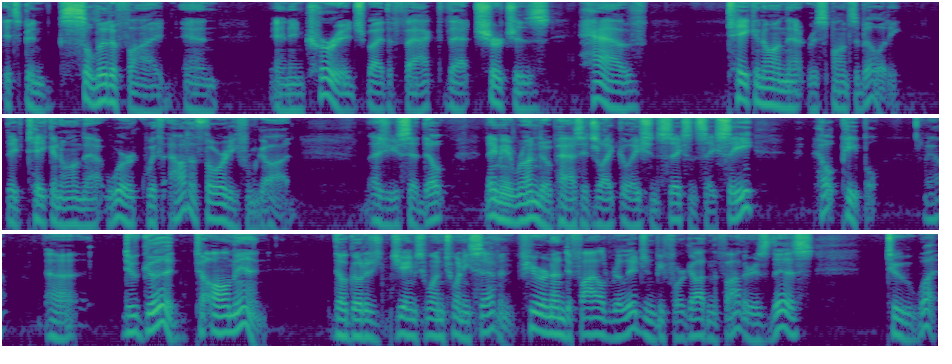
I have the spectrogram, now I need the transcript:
it's been solidified and and encouraged by the fact that churches have taken on that responsibility. They've taken on that work without authority from God. As you said, they'll they may run to a passage like Galatians six and say, "See, help people. Uh, do good to all men." They'll go to James one twenty seven. Pure and undefiled religion before God and the Father is this: to what?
